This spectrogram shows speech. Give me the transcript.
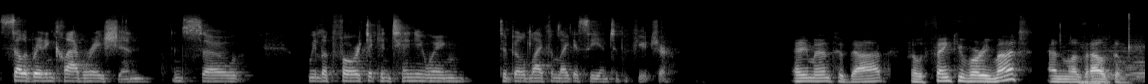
celebrating collaboration. And so we look forward to continuing to build life and legacy into the future. Amen to that. So thank you very much and Mazal Tov.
